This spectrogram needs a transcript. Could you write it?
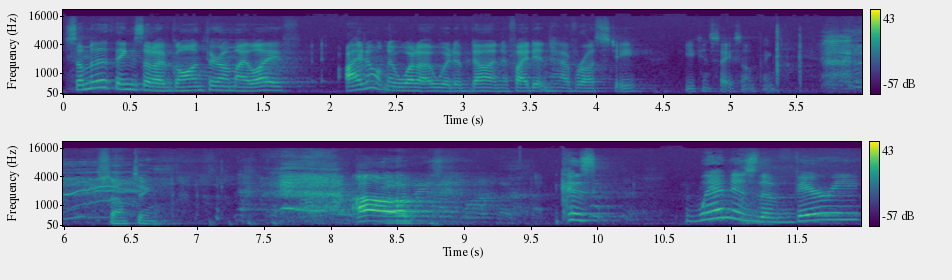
some of the things that I've gone through in my life. I don't know what I would have done if I didn't have Rusty. You can say something. Something. Um, oh. Because when is the very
